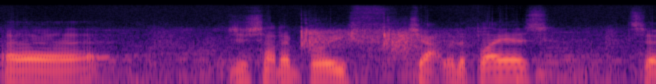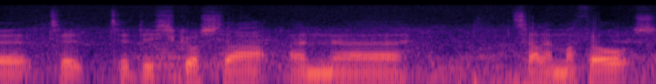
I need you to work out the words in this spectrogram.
uh, just had a brief chat with the players to, to, to discuss that and uh, tell them my thoughts.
